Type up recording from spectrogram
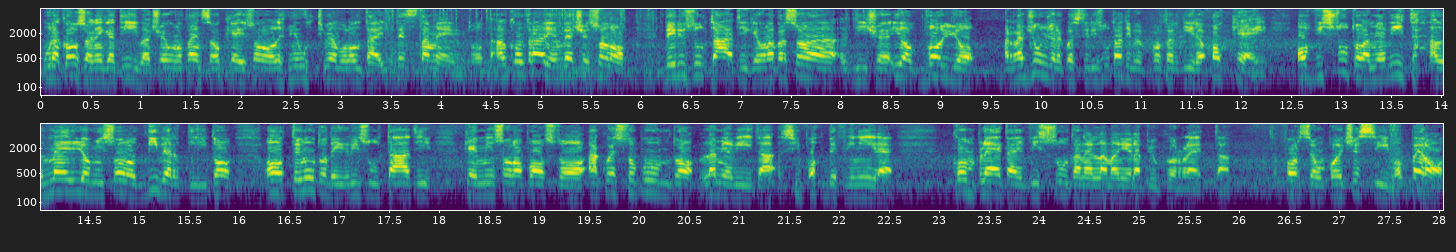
una cosa negativa, cioè uno pensa «ok, sono le mie ultime volontà», il testamento. Al contrario, invece, sono dei risultati che una persona dice «io voglio raggiungere questi risultati per poter dire «ok, ho vissuto la mia vita al meglio, mi sono divertito, ho ottenuto dei risultati che mi sono posto, a questo punto la mia vita si può definire completa e vissuta nella maniera più corretta». Forse è un po' eccessivo, però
